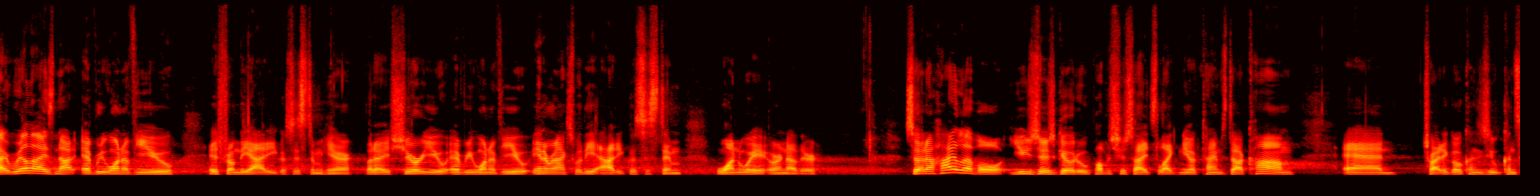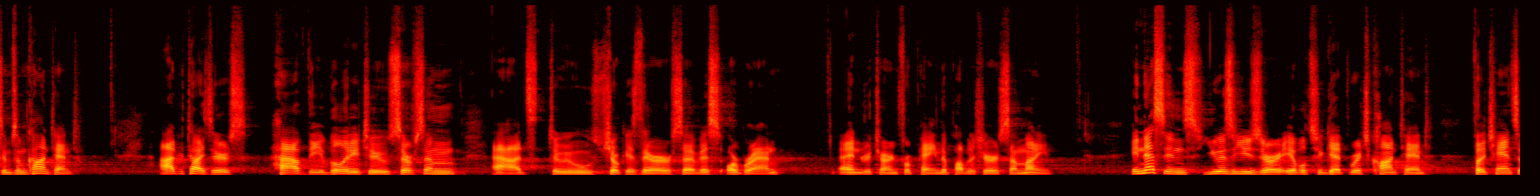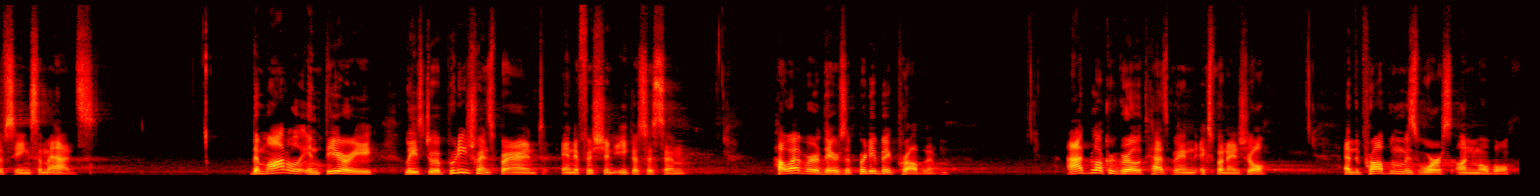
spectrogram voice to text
I realize not every one of you is from the ad ecosystem here, but I assure you every one of you interacts with the ad ecosystem one way or another. So at a high level, users go to publisher sites like NewYorkTimes.com and try to go consume, consume some content. Advertisers have the ability to serve some ads to showcase their service or brand in return for paying the publisher some money. In essence, you as a user are able to get rich content for the chance of seeing some ads. The model, in theory, leads to a pretty transparent and efficient ecosystem. However, there's a pretty big problem. Ad blocker growth has been exponential, and the problem is worse on mobile.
